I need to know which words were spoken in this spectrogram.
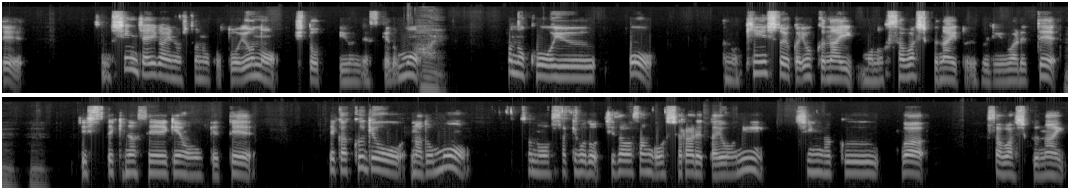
て、その信者以外の人のことを世の人って言うんですけども、はい。世の交友をあの禁止というか良くないもの、ふさわしくないというふうに言われて、うん。うん。実質的な制限を受けて、で、学業なども、その先ほど千沢さんがおっしゃられたように、進学はふさわしくない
